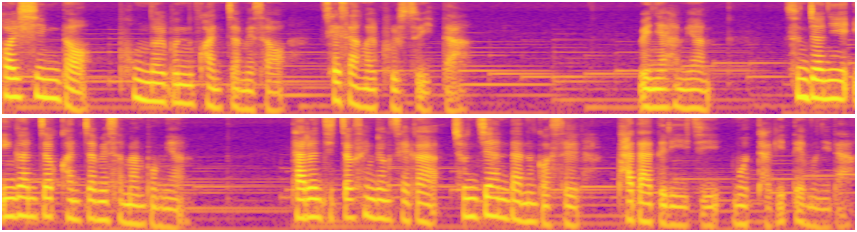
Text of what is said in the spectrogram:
훨씬 더 폭넓은 관점에서 세상을 볼 수 있다. 왜냐하면 순전히 인간적 관점에서만 보면 다른 지적 생명체가 존재한다는 것을 받아들이지 못하기 때문이다.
